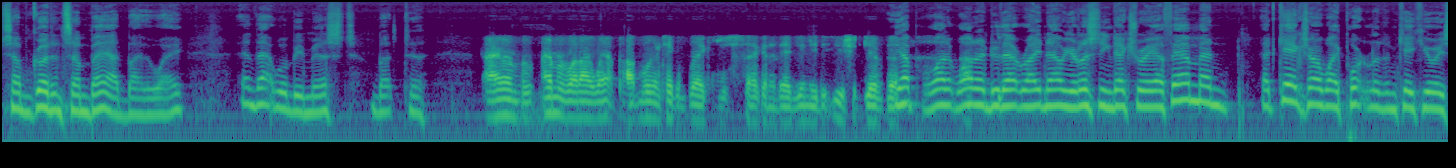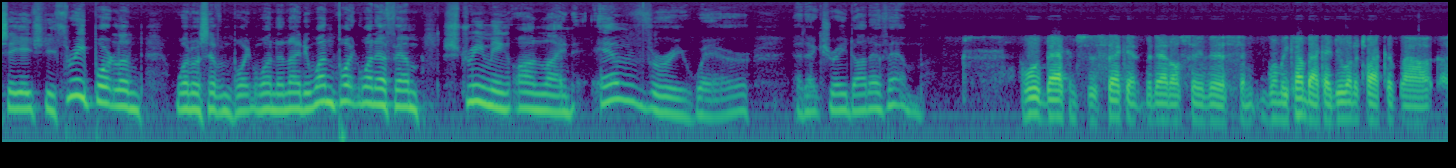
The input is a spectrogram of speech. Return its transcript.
some good and some bad, by the way, and that will be missed. But uh, I remember. I remember when I went. Pop. We're going to take a break in just a second, and Dave, you need. To, you should give the. Yep, want, want to do that right now. You're listening to X-Ray FM and at KXRY Portland and KQAC HD3 Portland, 107.1 and 91.1 FM, streaming online everywhere at xray.fm. We'll be back in just a second, but Dad, I'll say this. And when we come back, I do want to talk about uh,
